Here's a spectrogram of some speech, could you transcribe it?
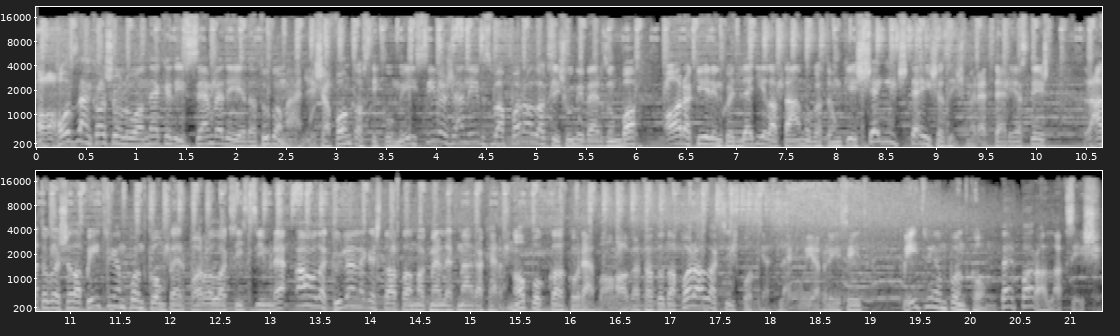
Ha hozzánk hasonlóan neked is szenvedélyed a tudomány és a fantasztikum, és szívesen lépsz be a Parallaxis univerzumba, arra kérünk, hogy legyél a támogatónk és segíts te is az ismeretterjesztést. Látogass el a patreon.com per Parallaxis címre, ahol a különleges tartalmak mellett már akár napokkal korábban hallgathatod a Parallaxis podcast legújabb részét. Patreon.com per Parallaxis.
